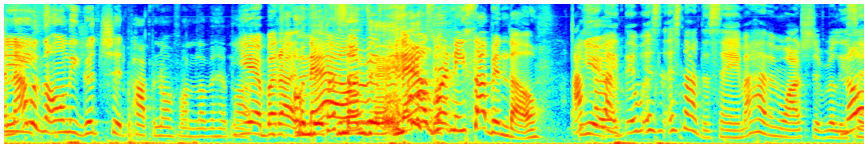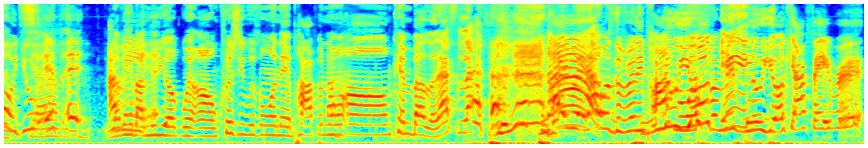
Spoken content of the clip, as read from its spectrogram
and that was the only good shit popping off on Love and Hip Hop. Yeah, but uh, On this now, Monday. now Brittany subbing though. I Yeah. feel like it, it's, it's not the same. I haven't watched it really. No, since. you. Yeah, I It's. haven't. It, I Loving mean, about New York when um Chrissy was on there popping on um Kimbella. That's the last. I mean, that was the really popular New one York for me. is New York your favorite?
